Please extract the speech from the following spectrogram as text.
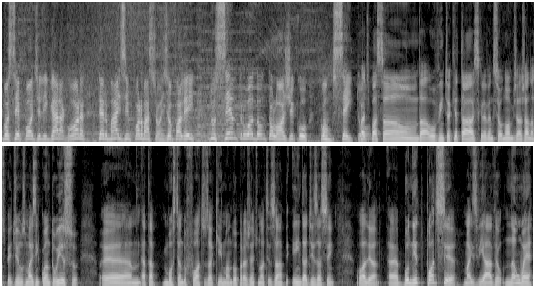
Você pode ligar agora, ter mais informações. Eu falei do Centro Odontológico Conceito. Participação da ouvinte aqui está escrevendo seu nome já já, nós pedimos, mas enquanto isso, é, ela está mostrando fotos aqui, mandou para a gente no WhatsApp e ainda diz assim: olha, é, bonito pode ser, mas viável não é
